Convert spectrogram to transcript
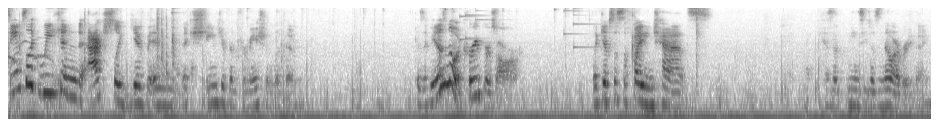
Seems like we can actually give an exchange of information with him. Because if he doesn't know what creepers are, that gives us a fighting chance. Because that means he doesn't know everything.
